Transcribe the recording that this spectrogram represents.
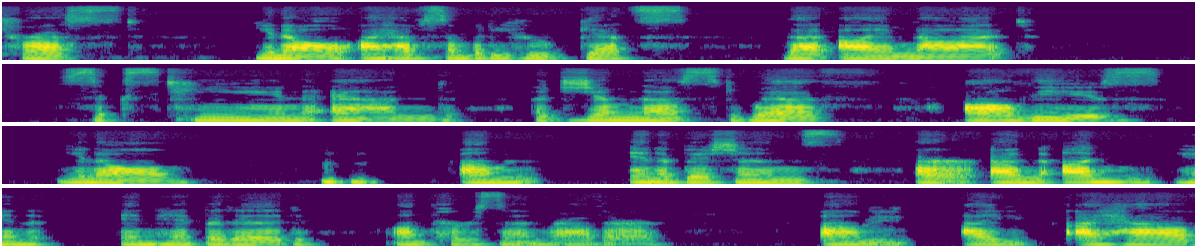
trust you know i have somebody who gets that i'm not 16 and a gymnast with all these you know, mm-hmm. um, inhibitions or an uninhibited um, person rather. Um, right. I I have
